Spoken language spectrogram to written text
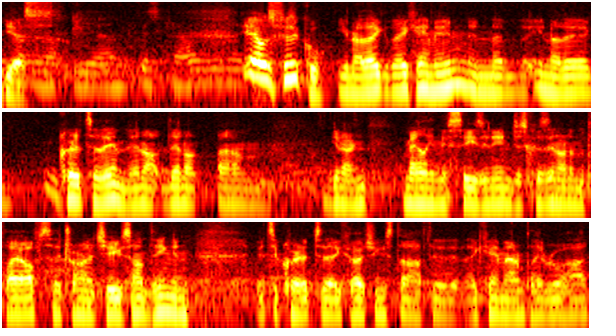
Yes. The uh, physicality. Yeah, it was physical. You know, they they came in, and uh, you know, they're credit to them. They're not they're not um, you know mailing this season in just because they're not in the playoffs. They're trying to achieve something, and it's a credit to their coaching staff. They, they came out and played real hard.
